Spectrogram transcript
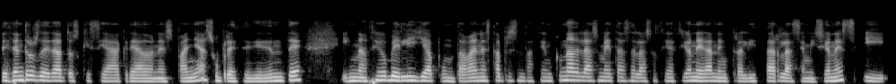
centros de datos que se ha creado en España, su presidente, Ignacio Belilla, apuntaba en esta presentación que una de las metas de la asociación era neutralizar las emisiones y,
